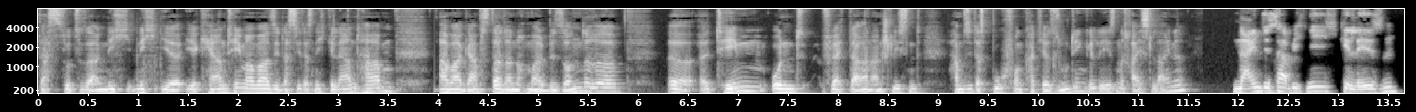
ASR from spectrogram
das sozusagen nicht, nicht ihr, ihr Kernthema war, sie, dass sie das nicht gelernt haben. Aber gab es da dann nochmal besondere äh, Themen und vielleicht daran anschließend, haben Sie das Buch von Katja Suding gelesen, Reißleine? Nein, das habe ich nicht gelesen.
